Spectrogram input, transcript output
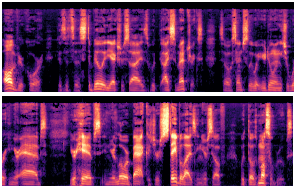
all of your core because it's a stability exercise with isometrics. So essentially, what you're doing is you're working your abs, your hips, and your lower back because you're stabilizing yourself with those muscle groups.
